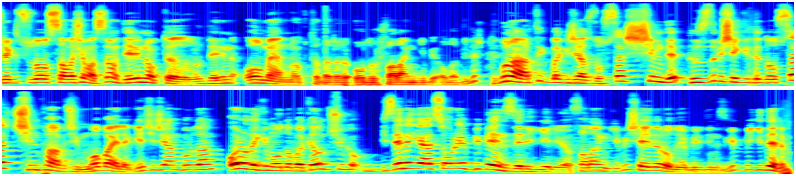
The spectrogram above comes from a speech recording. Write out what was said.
sürekli suda savaşamazsın ama derin noktalar olur. Derin olmayan noktalar olur falan gibi olabilir. Buna artık bakacağız dostlar. Şimdi hızlı bir şekilde dostlar Çin PUBG Mobile'a geçeceğim buradan. Oradaki moda bakalım. Çünkü bize ne gelse oraya bir benzeri geliyor falan gibi şeyler oluyor bildiğiniz gibi. Bir gidelim.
